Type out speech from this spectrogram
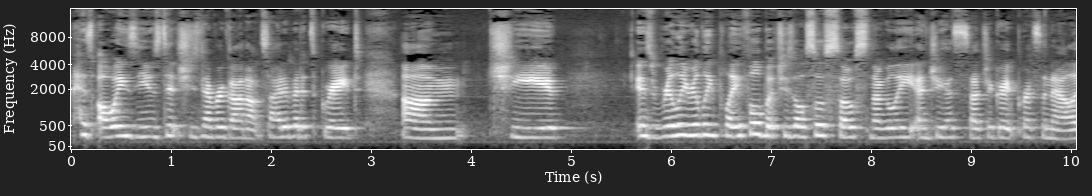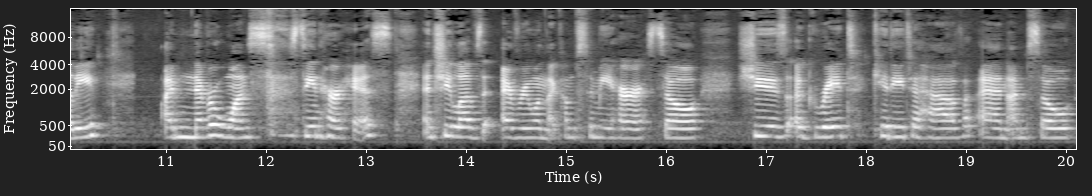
has always used it. She's never gone outside of it. It's great. Um, she is really, really playful, but she's also so snuggly and she has such a great personality. I've never once seen her hiss and she loves everyone that comes to meet her. So she's a great kitty to have and I'm so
